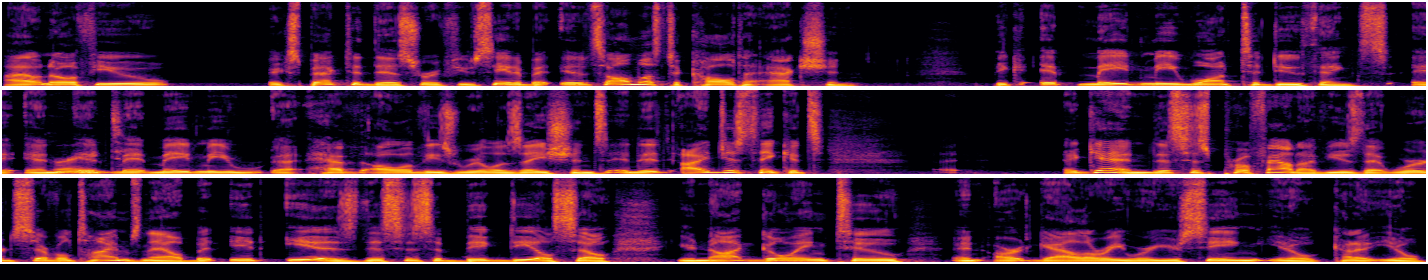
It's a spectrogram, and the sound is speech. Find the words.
I don't know if you expected this or if you've seen it, but it's almost a call to action. It made me want to do things, and Great. it made me uh, have all of these realizations. And it, I just think it's again, this is profound. I've used that word several times now, but it is. This is a big deal. So you're not going to an art gallery where you're seeing, you know, kind of, you know,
